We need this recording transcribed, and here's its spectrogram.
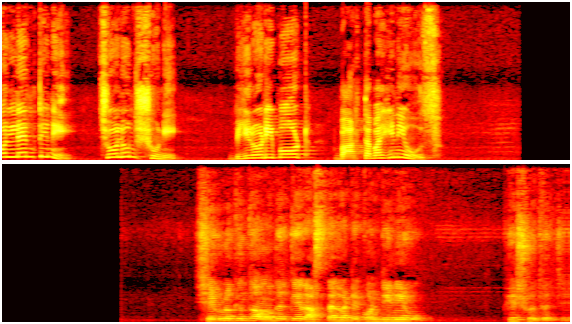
বললেন তিনি? চলুন শুনি। Bureau report, Bartabahi news. সেগুলো কিন্তু আমাদেরকে রাস্তাঘাটে কন্টিনিউ ফেস হতে হচ্ছে।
